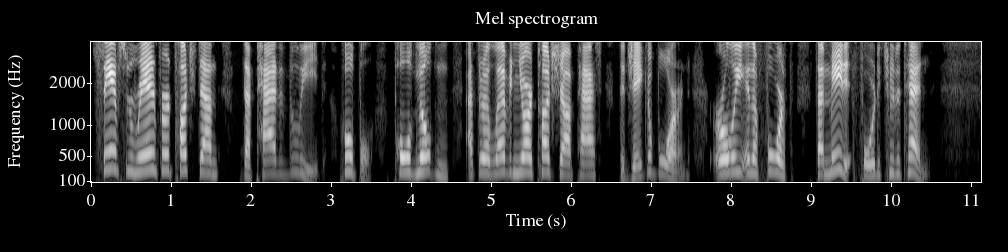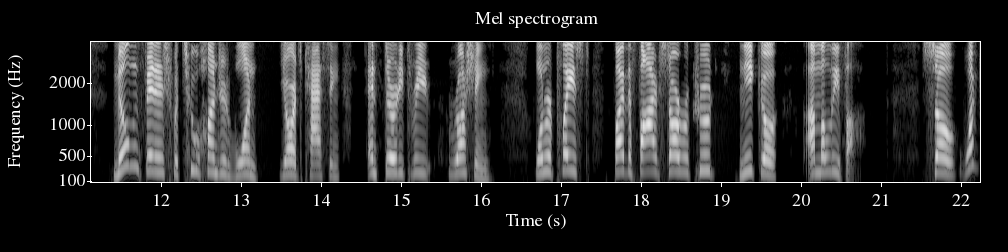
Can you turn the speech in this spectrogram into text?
Sampson ran for a touchdown that padded the lead. Heupel pulled Milton after an 11 yard touchdown pass to Jacob Warren early in the fourth that made it 42 to 10. Milton finished with 201 yards passing and 33 rushing when replaced by the five star recruit Nico Iamaleava. So, what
